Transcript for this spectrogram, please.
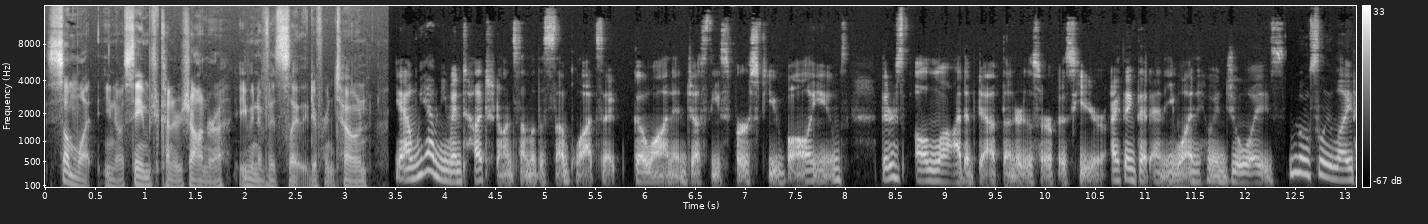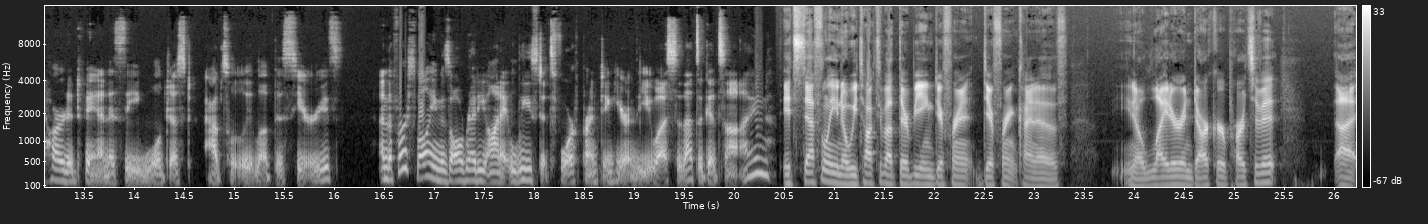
somewhat, you know, same kind of genre, even if it's slightly different tone. Yeah, and we haven't even touched on some of the subplots that go on in just these first few volumes. There's a lot of depth under the surface here. I think that anyone who enjoys mostly lighthearted fantasy will just absolutely love this series. And the first volume is already on at least its fourth printing here in the US, so that's a good sign. It's definitely, you know, we talked about there being different different kind of, you know, lighter and darker parts of it. Uh,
